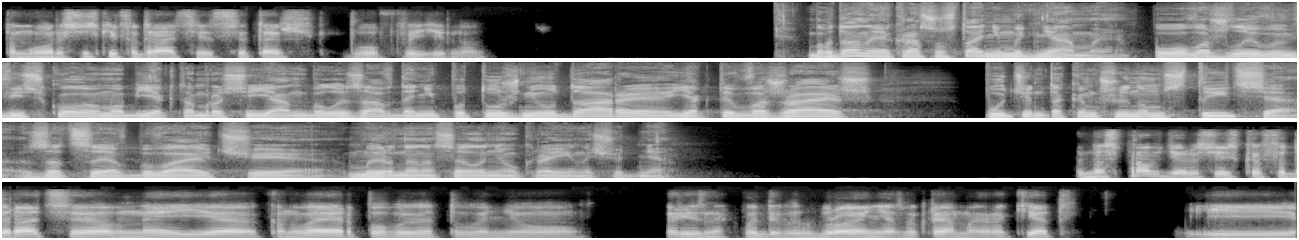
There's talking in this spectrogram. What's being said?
Тому Російській Федерації це теж було вигідно. Богдане, якраз останніми днями по важливим військовим об'єктам росіян були завдані потужні удари. Як ти вважаєш, Путін таким чином мститься за це, вбиваючи мирне населення України щодня? Насправді Російська Федерація в неї є конвейер по виготовленню різних видів озброєння, зокрема і ракет і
